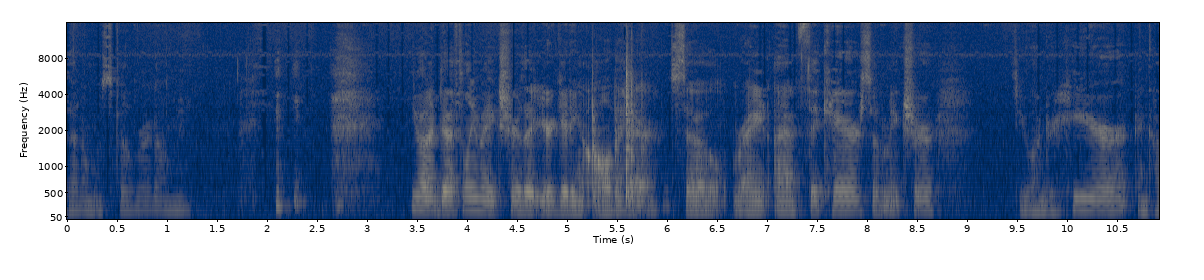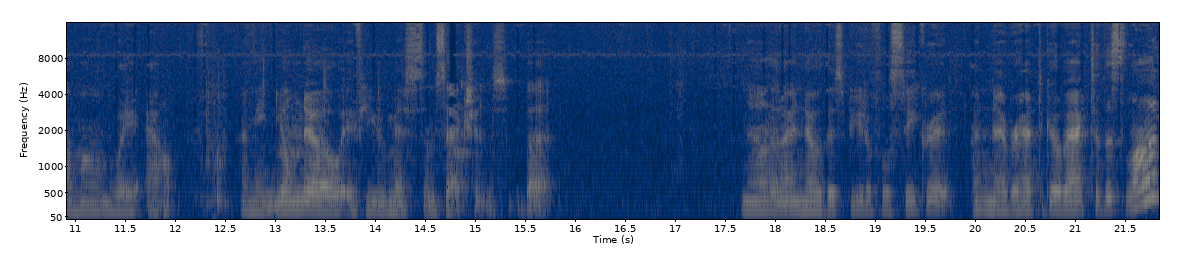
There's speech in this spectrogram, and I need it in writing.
That almost fell right on me. you want to definitely make sure that you're getting all the hair. So, right, I have thick hair, so make sure do under here and come all the way out. I mean, you'll know if you miss some sections, but now that I know this beautiful secret, I never have to go back to the salon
